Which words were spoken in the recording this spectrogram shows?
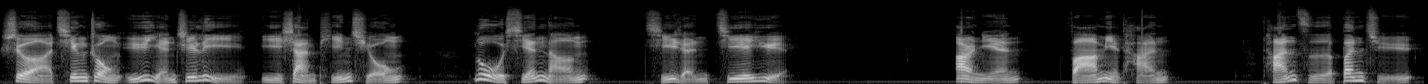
设轻重余言之力，以善贫穷，禄贤能，其人皆悦。二年，伐灭谭，谭子奔举。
